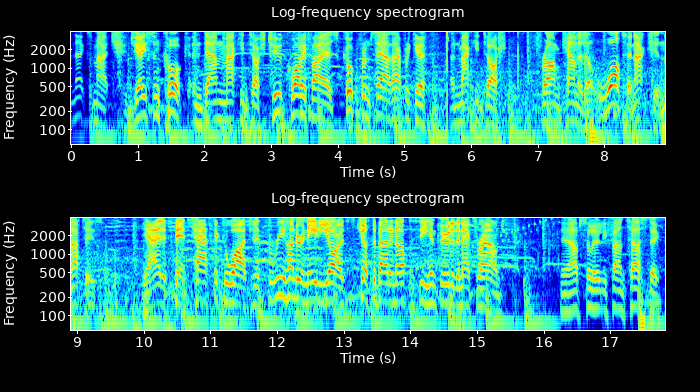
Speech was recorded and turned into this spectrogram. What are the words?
The next match, Jason Cooke and Dan McIntosh, two qualifiers, Cooke from South Africa and McIntosh from Canada. What an action that is. Yeah, it is fantastic to watch, and at 380 yards, just about enough to see him through to the next round. Yeah, absolutely fantastic.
